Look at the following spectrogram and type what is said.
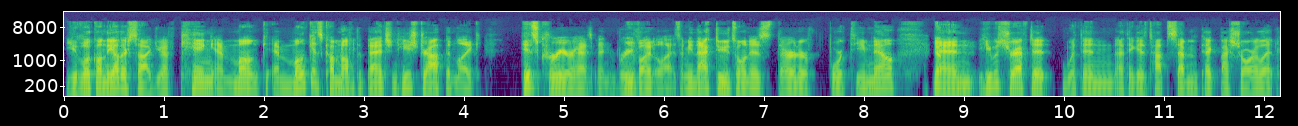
you look on the other side, you have King and Monk, and Monk is coming off mm-hmm. the bench and he's dropping like his career has been revitalized. I mean, that dude's on his third or fourth team now, yep. and he was drafted within I think his top seven pick by Charlotte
